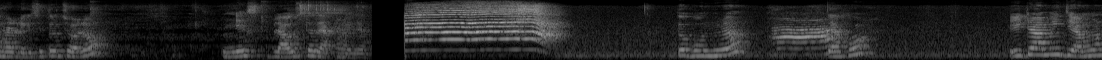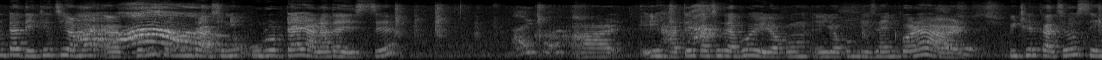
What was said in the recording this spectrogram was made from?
ভালো লেগেছে। তো চলো নেক্সট ব্লাউজটা দেখানো যাক। তো বন্ধুরা, দেখো, এইটা আমি যেমনটা দেখেছি, আমার একদমই তেমনটা আসেনি। পুরোটাই আলাদা এসছে। আর এই হাতের কাছে দেখো এরকম, এইরকম ডিজাইন করা আর পিঠের কাছেও সেম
